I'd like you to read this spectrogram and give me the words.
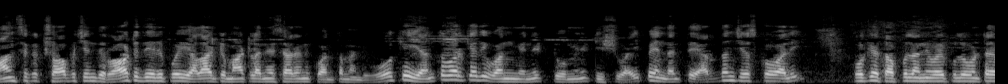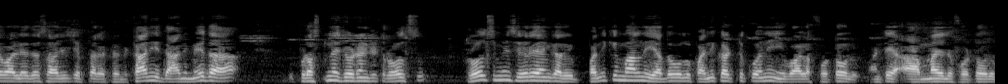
మానసిక క్షోభ చెంది రాటు తేలిపోయి అలాంటి మాటలు అనేసారని కొంతమంది. ఓకే ఎంతవరకు అది? One minute two minute issue అయిపోయింది అంతే అర్థం చేసుకోవాలి. ఓకే తప్పులు అన్ని వైపులు ఉంటాయి వాళ్ళు ఏదో సారీ చెప్పారు అయిపోయింది. కానీ దాని మీద ఇప్పుడు వస్తున్నాయి చూడండి ట్రోల్స్. ట్రోల్స్ మీన్స్ వేరే ఏం కాదు. పనికి మాలిన ఎదవులు పని కట్టుకొని వాళ్ళ ఫోటోలు అంటే ఆ అమ్మాయిల ఫోటోలు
